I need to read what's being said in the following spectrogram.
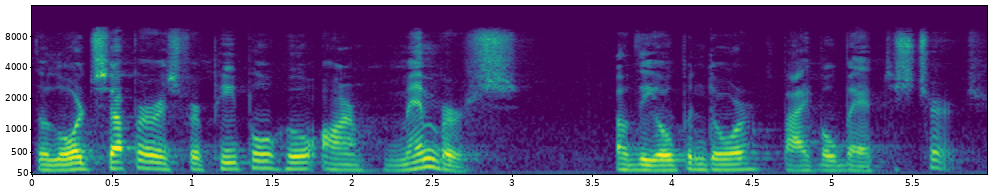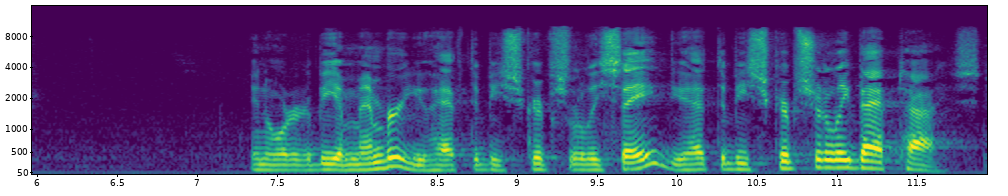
The Lord's Supper is for people who are members of the Open Door Bible Baptist Church. In order to be a member, you have to be scripturally saved, you have to be scripturally baptized.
